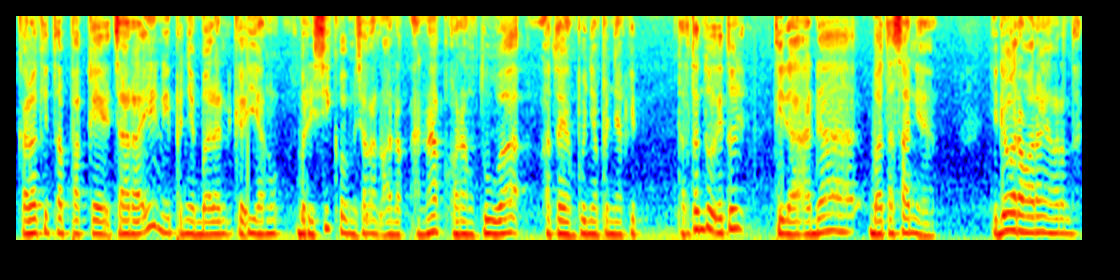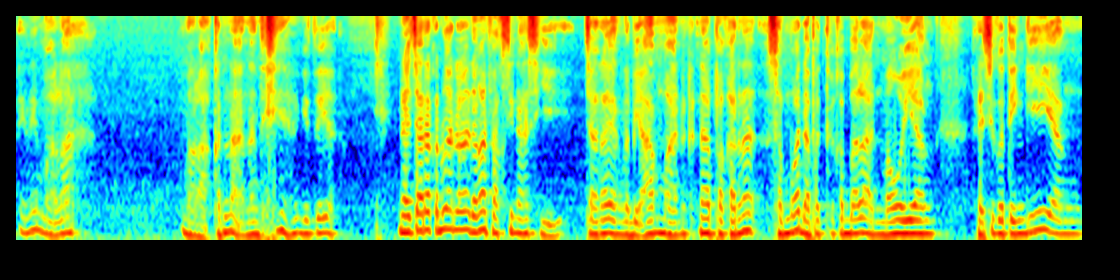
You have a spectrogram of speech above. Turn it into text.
Kalau kita pakai cara ini penyebaran ke yang berisiko misalkan anak-anak orang tua atau yang punya penyakit tertentu itu tidak ada batasannya. Jadi orang-orang yang rentan ini malah malah kena nantinya gitu ya. Nah cara kedua adalah dengan vaksinasi cara yang lebih aman. Kenapa? Karena semua dapat kekebalan. Mau yang risiko tinggi yang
